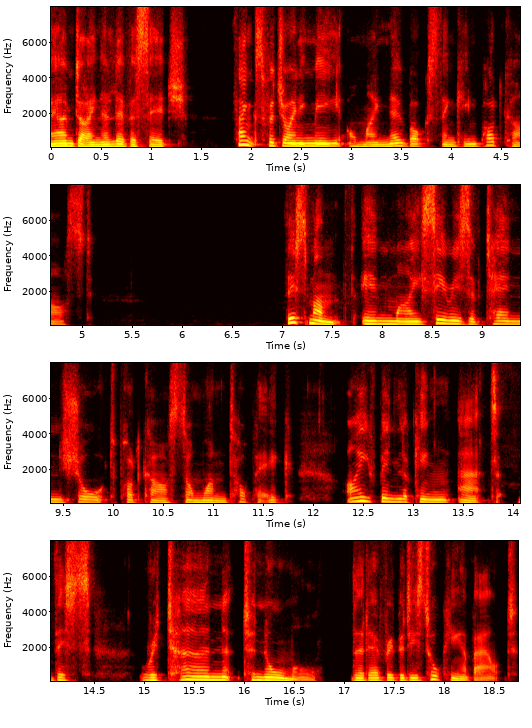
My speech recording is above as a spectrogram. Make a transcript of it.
I'm Dinah Liversidge. Thanks for joining me on my No Box Thinking podcast. This month, in my series of 10 short podcasts on one topic, I've been looking at this return to normal that everybody's talking about.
